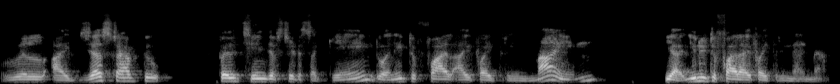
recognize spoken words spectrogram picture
will I just have to fill change of status again? Do I need to file I-539? Yeah, you need to file I-539, ma'am.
